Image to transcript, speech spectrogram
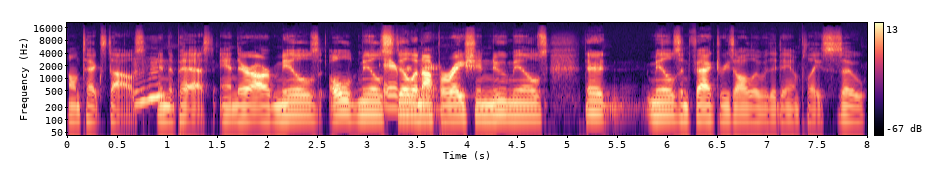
on textiles Mm-hmm. in the past, and there are mills, old mills still in operation, new mills. There are mills and factories all over the damn place. So,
